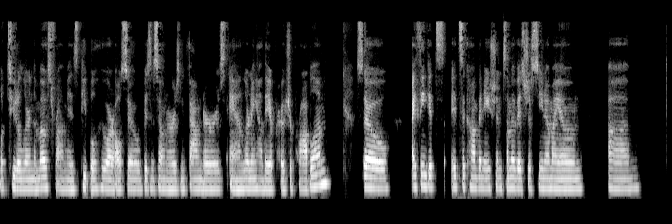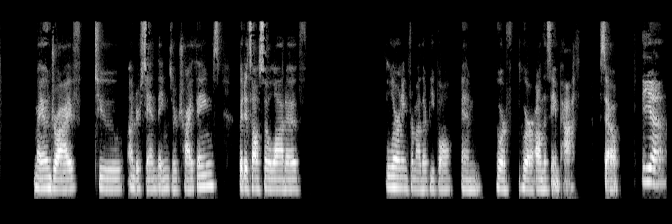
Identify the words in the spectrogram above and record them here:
look to to learn the most from is people who are also business owners and founders and learning how they approach a problem. So I think it's, it's a combination. Some of it's just, you know, my own um, my own drive to understand things or try things, but it's also a lot of learning from other people and who are who are on the same path. So, yeah.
